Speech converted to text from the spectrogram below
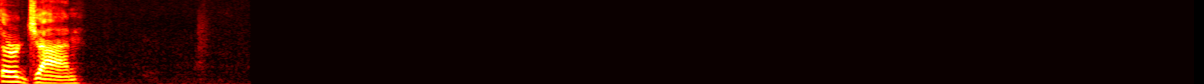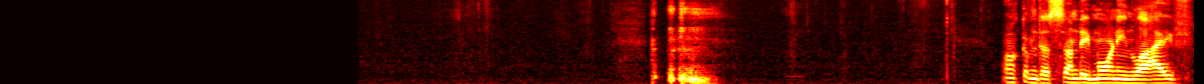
3 John Welcome to Sunday Morning Live.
